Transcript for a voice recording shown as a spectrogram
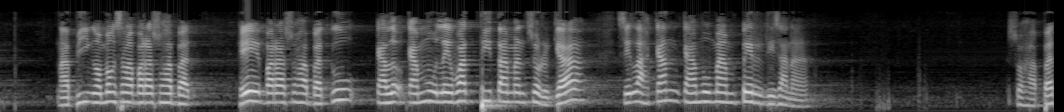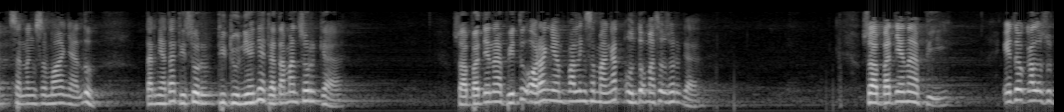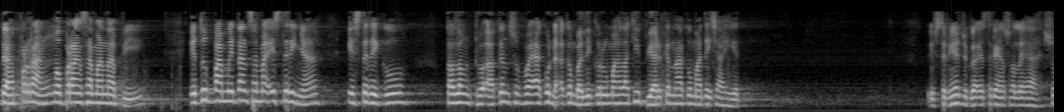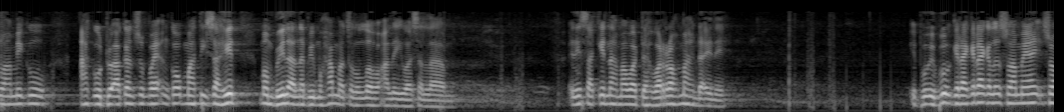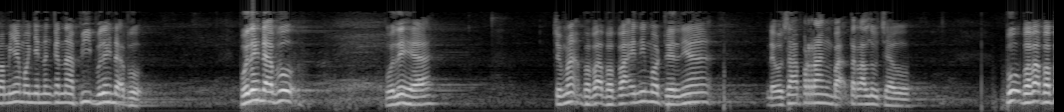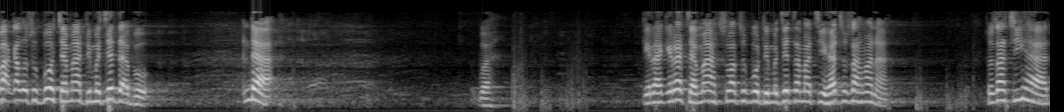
Nabi ngomong sama para sahabat, "Hei para sahabatku, kalau kamu lewat di taman surga, silahkan kamu mampir di sana. Sahabat senang semuanya. Loh, ternyata di, sur, di dunia ini ada taman surga. Sahabatnya Nabi itu orang yang paling semangat untuk masuk surga. Sahabatnya Nabi itu kalau sudah perang, mau perang sama Nabi, itu pamitan sama istrinya, istriku Tolong doakan supaya aku tidak kembali ke rumah lagi Biarkan aku mati syahid. Istrinya juga istri yang solehah. Suamiku Aku doakan supaya engkau mati syahid Membela Nabi Muhammad Sallallahu Alaihi Wasallam. Ini sakinah mawadah warrohmah enggak ini? Ibu-ibu kira-kira kalau suami, suaminya mau nyenengkan Nabi Boleh enggak bu? Boleh enggak bu? Boleh ya. Cuma bapak-bapak ini modelnya tidak usah perang Pak, terlalu jauh. Bu, bapak-bapak kalau subuh jamaah di masjid tidak Bu? Enggak. Wah. Kira-kira jamaah sholat subuh di masjid sama jihad susah mana? Susah jihad.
